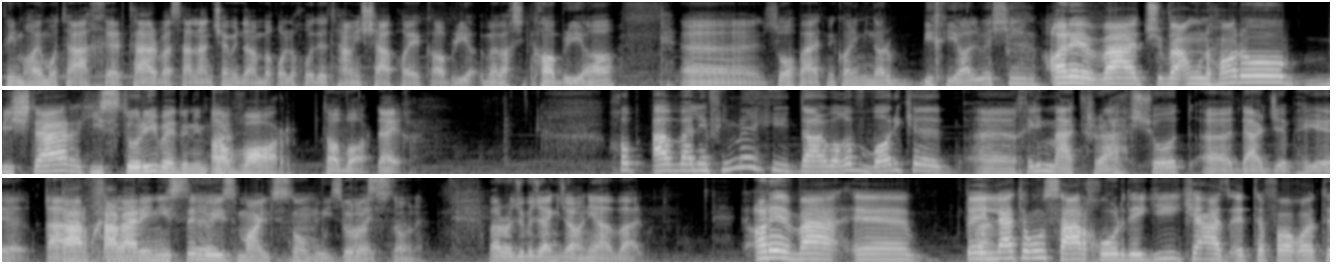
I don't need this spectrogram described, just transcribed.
فیلم های متأخرتر مثلا چه می‌دونم به قول خودت همین شب های کابریا ببخشید کابریا صحبت می‌کنیم. اینا رو بیخیال بشیم. آره و و اونها رو بیشتر هیستوری بدونیم تا آره. وار. تا وار دقیقا. خب اولین فیلم در واقع واری که خیلی مطرح شد در جبهه غرب خبری نیست لوئیس مایلستون بود درسته. و راجع به جنگ جهانی اول بود. آره و به علت اون سرخوردگی که از اتفاقات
